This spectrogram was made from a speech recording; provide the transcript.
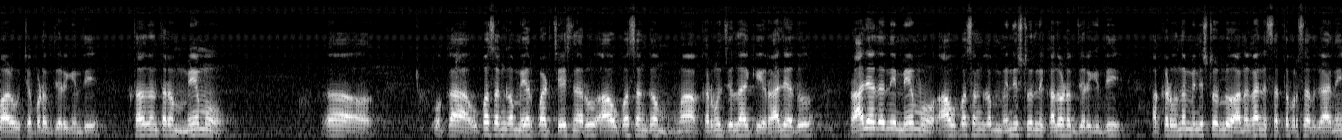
వాళ్ళు చెప్పడం జరిగింది. తదనంతరం మేము ఒక ఉపసంఘం ఏర్పాటు చేసినారు. ఆ ఉపసంఘం మా కర్నూలు జిల్లాకి రాలేదు. రాలేదని మేము ఆ ఉపసంఘం మినిస్టర్ని కలవడం జరిగింది. అక్కడ ఉన్న మినిస్టర్లు అనగానే సత్యప్రసాద్ కానీ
